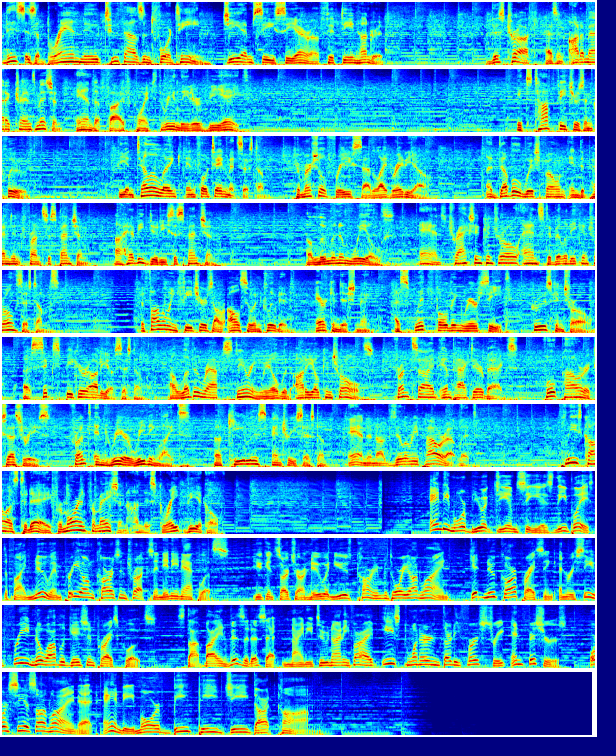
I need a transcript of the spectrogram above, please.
This is a brand new 2014 GMC Sierra 1500. This truck has an automatic transmission and a 5.3-liter V8. Its top features include the IntelliLink infotainment system, commercial-free satellite radio, a double wishbone independent front suspension, a heavy-duty suspension, aluminum wheels, and traction control and stability control systems. The following features are also included. Air conditioning, a split folding rear seat, cruise control, a six-speaker audio system, a leather-wrapped steering wheel with audio controls, front side impact airbags, full power accessories, front and rear reading lights, a keyless entry system, and an auxiliary power outlet. Please call us today for more information on this great vehicle. Andy Mohr Buick GMC is the place to find new and pre owned cars and trucks in Indianapolis. You can search our new and used car inventory online, get new car pricing, and receive free no obligation price quotes. Stop by and visit us at 9295 East 131st Street in Fishers or see us online at andymohrbpg.com.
